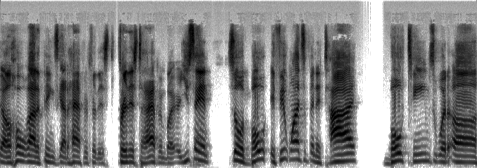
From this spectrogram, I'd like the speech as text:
a whole lot of things got to happen for this for this to happen. But are you saying so? If both if it winds up in a tie, both teams would uh.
